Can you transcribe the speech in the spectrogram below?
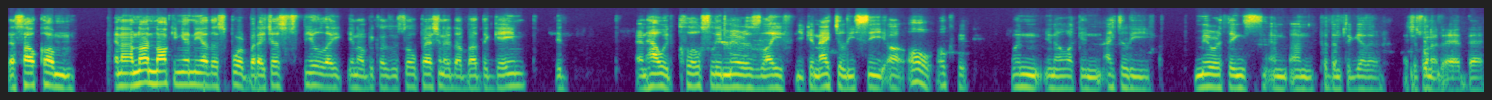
that's how come. And I'm not knocking any other sport, but I just feel like you know because we're so passionate about the game, it and how it closely mirrors life. You can actually see, uh, oh, okay, when you know I can actually mirror things and, and put them together. I just wanted to add that.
